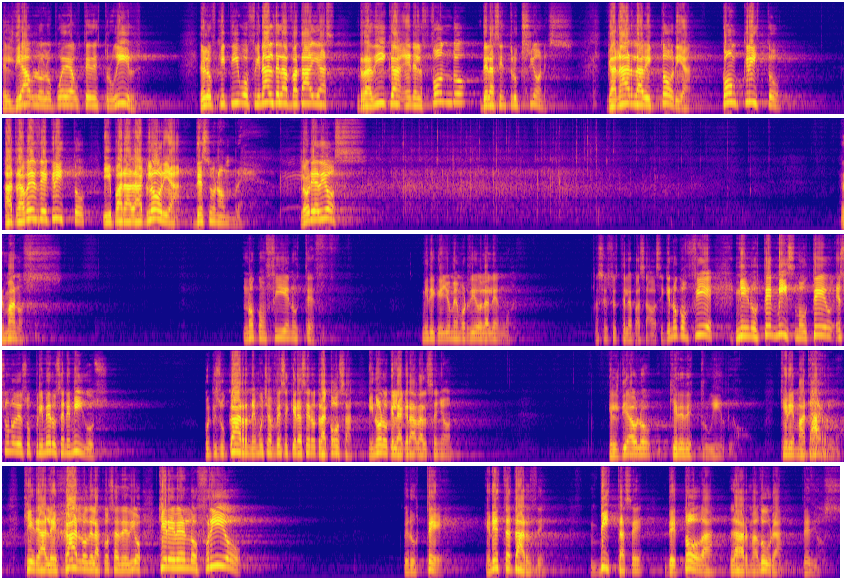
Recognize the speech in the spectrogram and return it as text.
El diablo lo puede a usted destruir. El objetivo final de las batallas radica en el fondo de las instrucciones. Ganar la victoria con Cristo, a través de Cristo y para la gloria de su nombre. Gloria a Dios. Hermanos, no confíe en usted. Mire que yo me he mordido la lengua. No sé si usted le ha pasado. Así que no confíe ni en usted mismo. Usted es uno de sus primeros enemigos. Porque su carne muchas veces quiere hacer otra cosa y no lo que le agrada al Señor. El diablo quiere destruirlo, quiere matarlo, quiere alejarlo de las cosas de Dios, quiere verlo frío. Pero usted, en esta tarde, vístase de toda la armadura de Dios.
